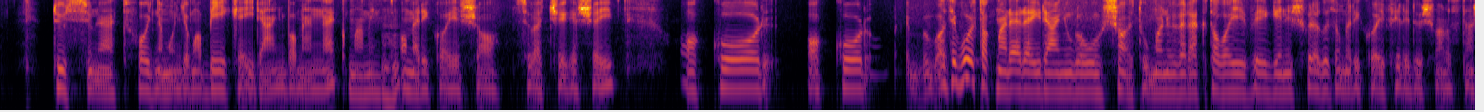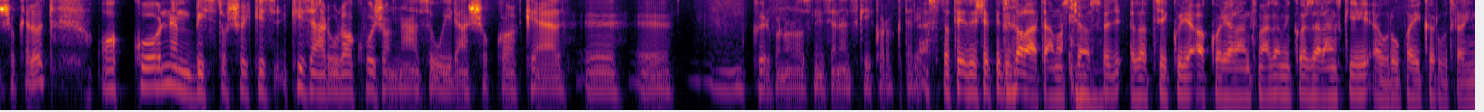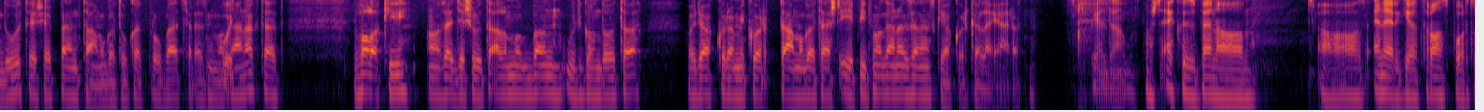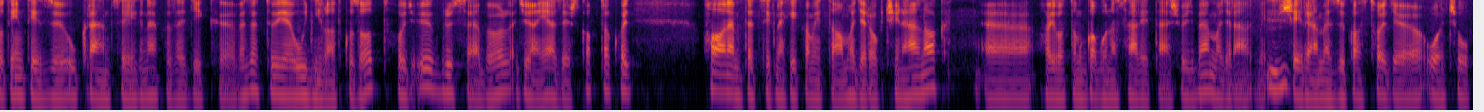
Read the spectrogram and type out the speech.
tűzszünet, hogy nem mondjam, a béke irányba mennek, mármint uh-huh. Amerika és a szövetségesei, akkor, akkor azért voltak már erre irányuló sajtómanőverek tavaly év végén is, főleg az amerikai félidős választások előtt, akkor nem biztos, hogy kizárólag hozsannázó írásokkal kell ö, ö, körvonalazni Zelenszky karakterét. Ezt a tézést egy picit alátámasztja az, hogy ez a cikk ugye akkor jelent meg, amikor Zelenszky európai körútra indult, és éppen támogatókat próbált szerezni magának, hogy? tehát valaki az Egyesült Államokban úgy gondolta, hogy akkor, amikor támogatást épít magának Zelenszky, akkor kell lejáratni. Például. Most eközben a, az energiatransportot intéző ukrán cégnek az egyik vezetője úgy nyilatkozott, hogy ők Brüsszelből egy olyan jelzést kaptak, hogy ha nem tetszik nekik, amit a magyarok csinálnak, ha jól tudom, gabonaszállítás ügyben, magyarán mm. sérelmezzük azt, hogy olcsó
